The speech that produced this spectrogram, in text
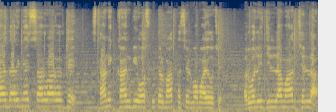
રાહદારીને સારવાર અર્થે સ્થાનિક ખાનગી હોસ્પિટલમાં ખસેડવામાં આવ્યો છે. અરવલ્લી જિલ્લામાં છેલ્લા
